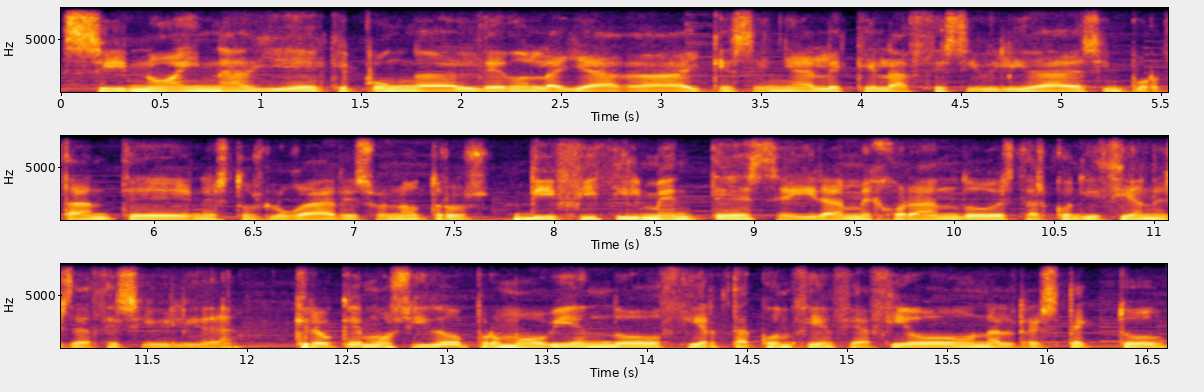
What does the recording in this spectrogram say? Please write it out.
Si no hay nadie que ponga el dedo en la llaga y que señale que la accesibilidad es importante en estos lugares en otros, difícilmente se irán mejorando estas condiciones de accesibilidad. Creo que hemos ido promoviendo cierta concienciación al respecto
